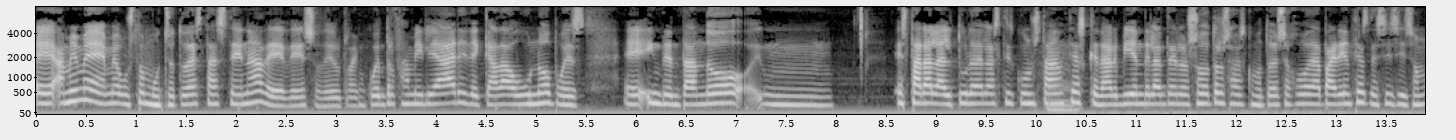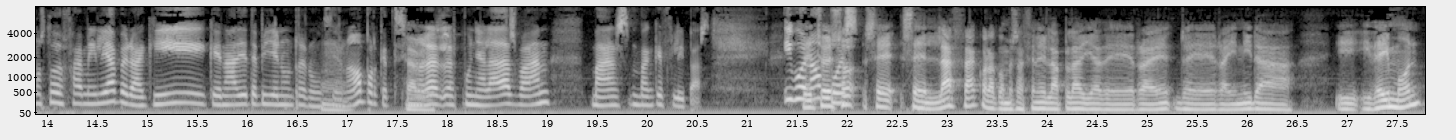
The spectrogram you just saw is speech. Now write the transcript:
Eh, a mí me, me gustó mucho toda esta escena de, de eso, del reencuentro familiar y de cada uno, pues, eh, intentando mm, estar a la altura de las circunstancias, quedar bien delante de los otros, ¿sabes? Como todo ese juego de apariencias de sí, sí, somos todos familia, pero aquí que nadie te pille en un renuncio, Mm. ¿no? Porque si no, las, las puñaladas van, más, van que flipas. Y bueno, de hecho, pues. eso se, se enlaza con la conversación en la playa de, Ra- de Rhaenyra y, y Daemon,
